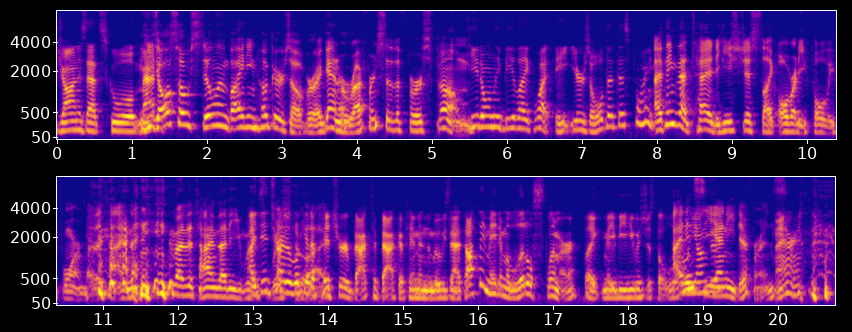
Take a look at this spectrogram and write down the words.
John is at school. He's also still inviting hookers over. Again, a reference to the first film. he'd only be like what eight years old at this point. I think that Ted, he's just like already fully formed by the time that he by the time that he was. I did try to look at a picture back to back of him in the movies, and I thought they made him a little slimmer. Like maybe he was just a little I didn't younger. see any difference. All right,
